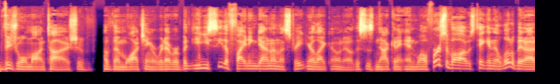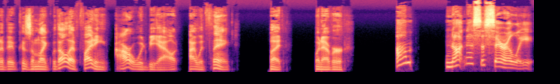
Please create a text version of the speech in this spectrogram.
visual montage of, of them watching or whatever. But you see the fighting down on the street and you're like, oh no, this is not going to end well. First of all, I was taking a little bit out of it because I'm like, with all that fighting, power would be out, I would think. But whatever. Um, not necessarily.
